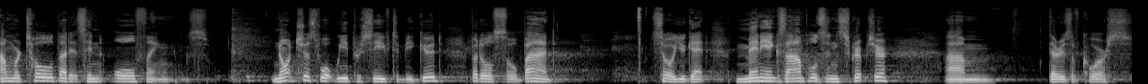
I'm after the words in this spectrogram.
And we're told that it's in all things. Not just what we perceive to be good, but also bad. So you get many examples in Scripture. Um, there is, of course,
